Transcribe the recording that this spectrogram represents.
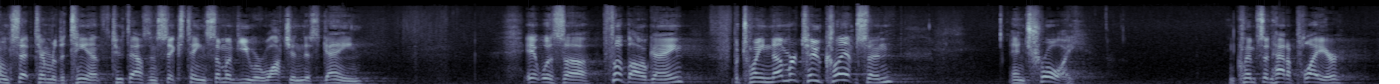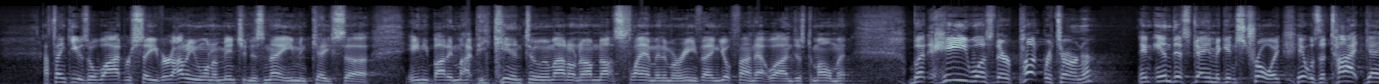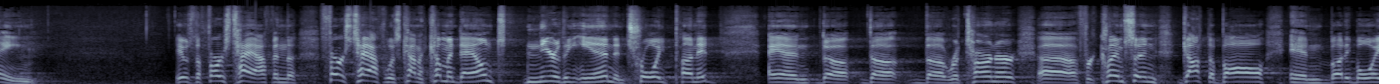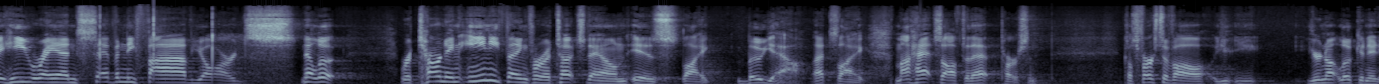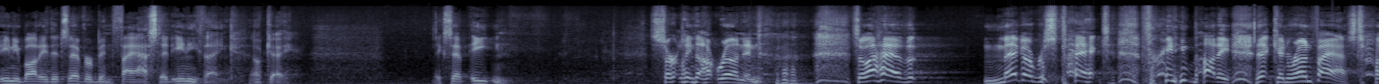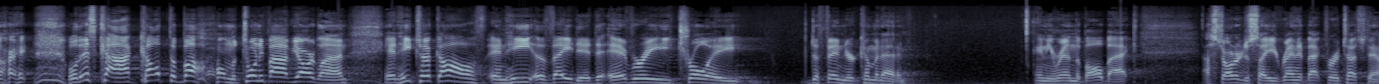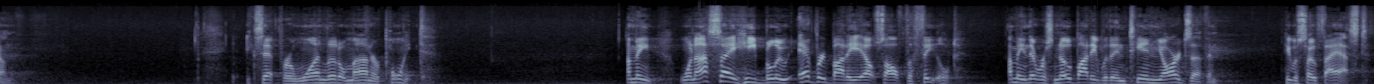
On September the 10th, 2016, some of you were watching this game. It was a football game between number two Clemson and Troy. And Clemson had a player. I think he was a wide receiver. I don't even want to mention his name in case uh, anybody might be kin to him. I don't know. I'm not slamming him or anything. You'll find out why in just a moment. But he was their punt returner. And in this game against Troy, it was a tight game. It was the first half, and the first half was kind of coming down t- near the end, and Troy punted and the the the returner uh, for Clemson got the ball, and Buddy Boy he ran 75 yards. Now look, returning anything for a touchdown is like booyah. That's like my hats off to that person. Because first of all, you, you, you're not looking at anybody that's ever been fast at anything, okay? Except eating. Certainly not running. so I have mega respect for anybody that can run fast. All right. Well, this guy caught the ball on the 25 yard line and he took off and he evaded every Troy defender coming at him. And he ran the ball back. I started to say he ran it back for a touchdown, except for one little minor point. I mean, when I say he blew everybody else off the field, I mean, there was nobody within 10 yards of him. He was so fast.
